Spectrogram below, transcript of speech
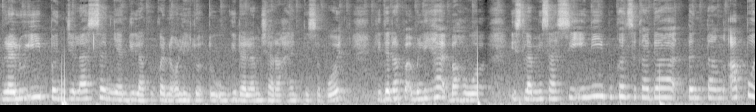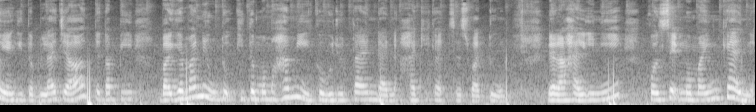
Melalui penjelasan yang dilakukan oleh Dr. Ugi dalam syarahan tersebut, kita dapat melihat bahawa Islamisasi ini bukan sekadar tentang apa yang kita belajar tetapi bagaimana untuk kita memahami kewujudan dan hakikat sesuatu. Dalam hal ini, konsep memainkan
